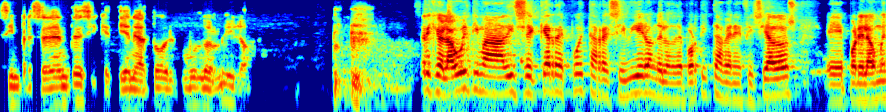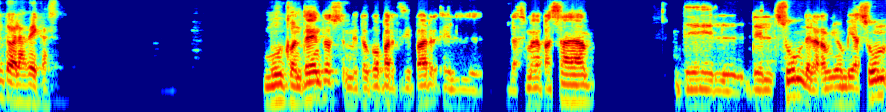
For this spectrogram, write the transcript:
sin precedentes y que tiene a todo el mundo en vilo. Sergio, la última dice, ¿qué respuestas recibieron de los deportistas beneficiados eh, por el aumento de las becas? Muy contentos. Me tocó participar la semana pasada del, Zoom, de la reunión vía Zoom,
